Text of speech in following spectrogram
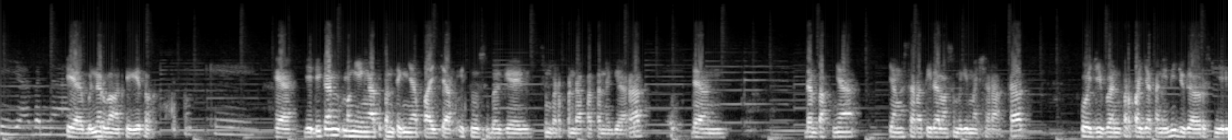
Iya benar. Iya benar banget kayak gitu. Oke. Ya, jadi kan mengingat pentingnya pajak itu sebagai sumber pendapatan negara dan dampaknya yang secara tidak langsung bagi masyarakat, kewajiban perpajakan ini juga harus menjadi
